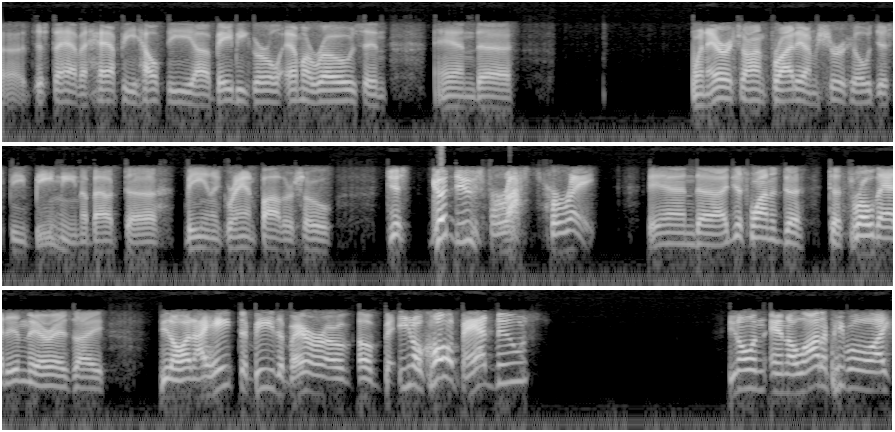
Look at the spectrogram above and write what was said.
uh, just to have a happy, healthy uh, baby girl, Emma Rose, and and uh, when Eric's on Friday, I'm sure he'll just be beaming about uh, being a grandfather. So, just good news for us, hooray! And uh, I just wanted to to throw that in there as I, you know, and I hate to be the bearer of, of you know, call it bad news you know, and, and a lot of people are like,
